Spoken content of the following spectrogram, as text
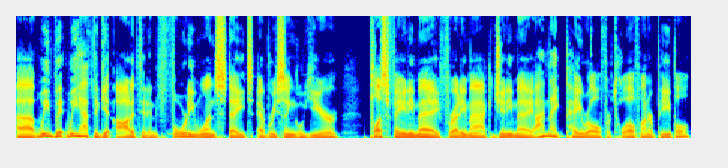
uh, we we have to get audited in 41 states every single year plus Fannie Mae, Freddie Mac, Ginnie Mae. I make payroll for 1,200 people,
